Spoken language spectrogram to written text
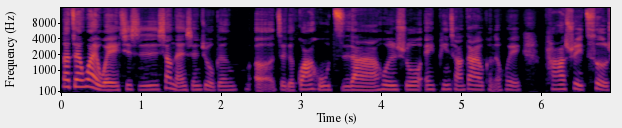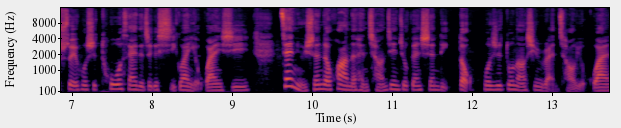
那在外围，其实像男生就跟呃这个刮胡子啊，或者说哎平常大家有可能会趴睡、侧睡或是脱。多塞的这个习惯有关系，在女生的话呢，很常见就跟生理痘或者是多囊性卵巢有关。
